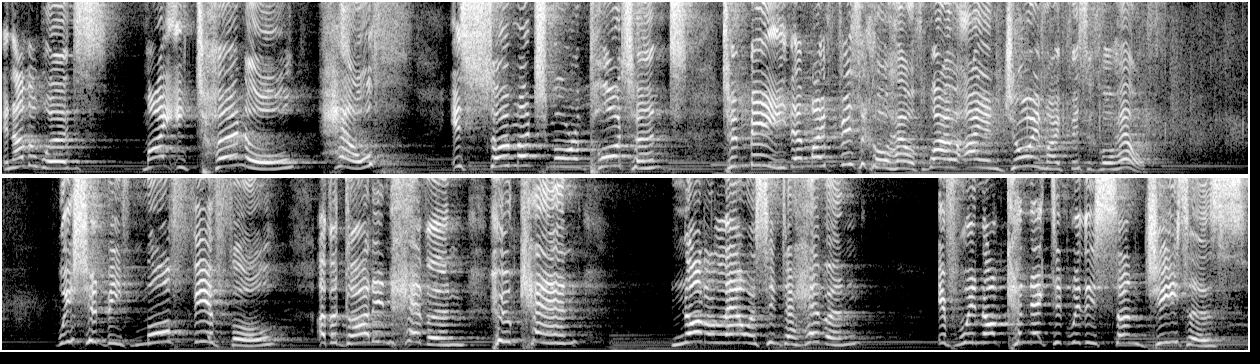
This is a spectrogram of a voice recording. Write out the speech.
In other words, my eternal health is so much more important to me than my physical health while I enjoy my physical health. We should be more fearful of a God in heaven who can not allow us into heaven if we're not connected with his son Jesus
